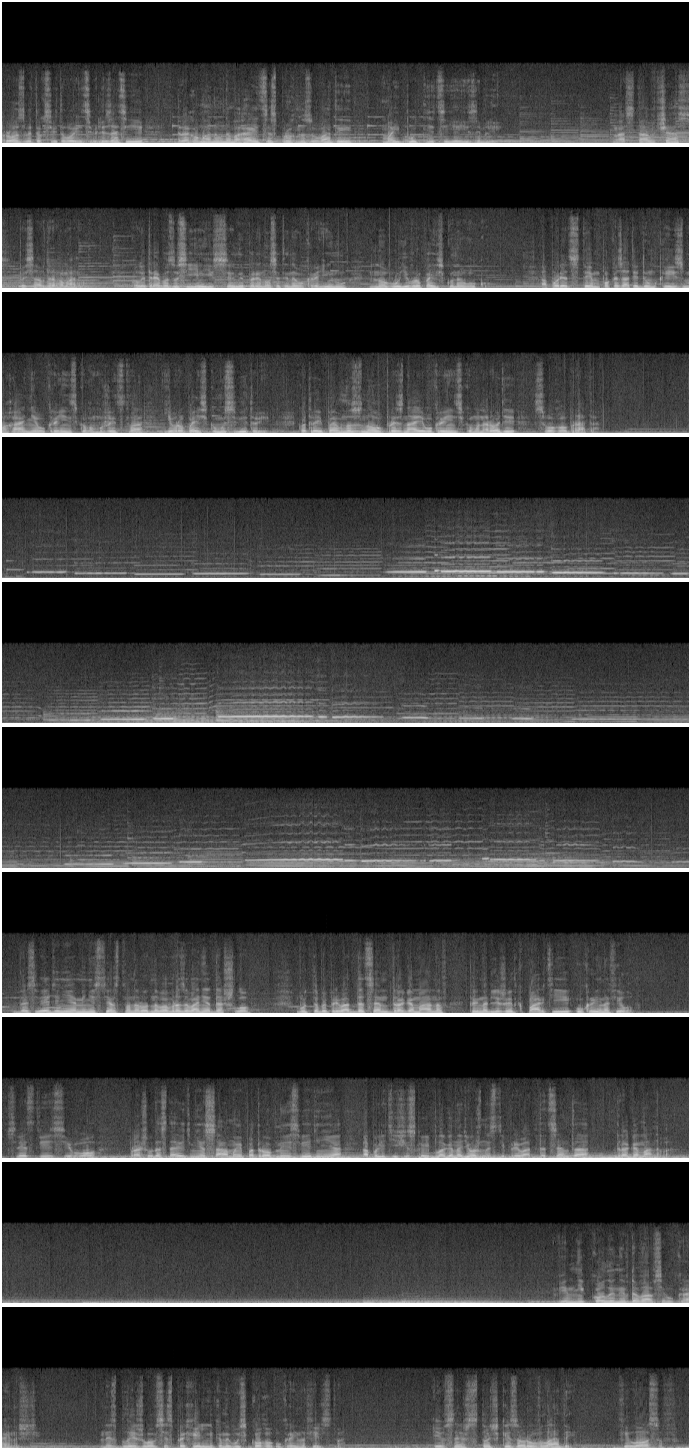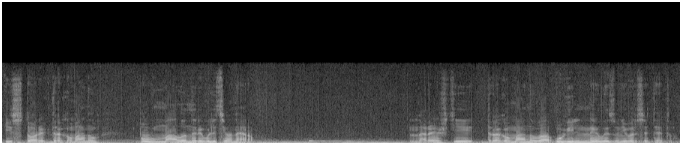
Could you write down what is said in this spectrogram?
розвиток світової цивілізації, Драгоманов намагається спрогнозувати майбутнє цієї землі. Настав час, писав Драгоманов, коли треба з усієї сили переносити на Україну нову європейську науку, а поряд з тим показати думки і змагання українського мужицтва європейському світові, котрий, певно, знов признає в українському народі свого брата. До сведения Министерства народного образования дошло, будто бы приват-доцент Драгоманов принадлежит к партии украинофилов. Вследствие сего прошу доставить мне самые подробные сведения о политической благонадежности приват-доцента Драгоманова. Він ніколи не вдавався у крайнощі Не зближувався з прихильниками вузького українофільства. І все ж з точки зору влади, філософ, історик Драгоманов був мало не революціонером. Нарешті Драгоманова увільнили з університету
